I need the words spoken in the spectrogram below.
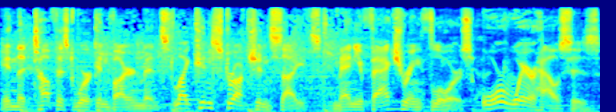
in the toughest work environments like construction sites, manufacturing floors, or warehouses.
